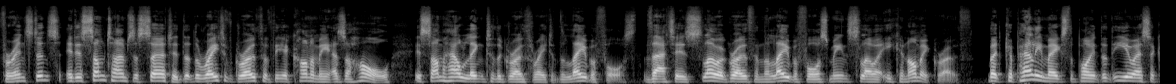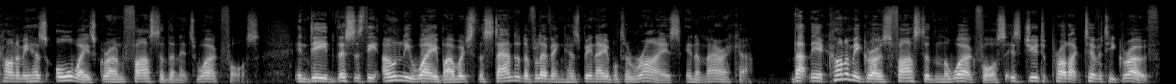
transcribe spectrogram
For instance, it is sometimes asserted that the rate of growth of the economy as a whole is somehow linked to the growth rate of the labour force. That is, slower growth in the labour force means slower economic growth. But Cappelli makes the point that the US economy has always grown faster than its workforce. Indeed, this is the only way by which the standard of living has been able to rise in America. That the economy grows faster than the workforce is due to productivity growth,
